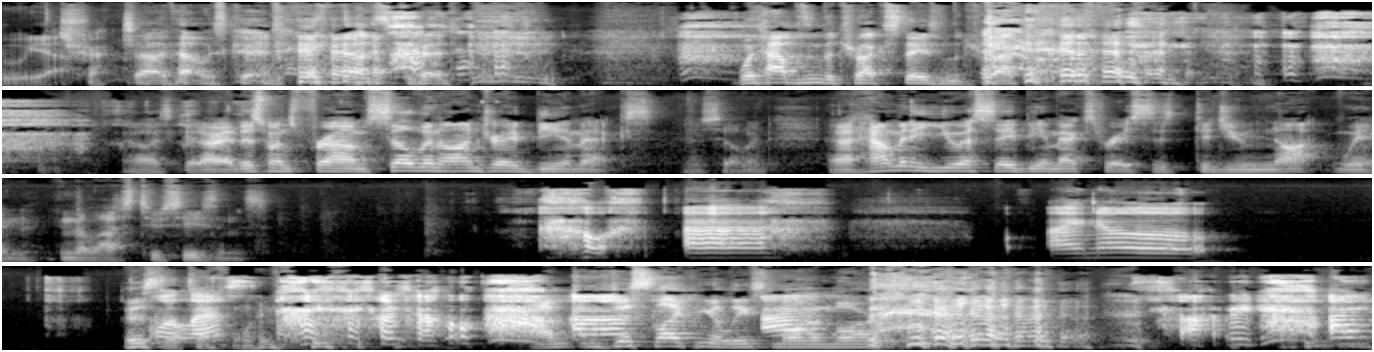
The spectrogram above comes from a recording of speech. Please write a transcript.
Ooh, yeah. Truck That, that was good. that was good. What happens in the truck stays in the truck. Oh, that's good. All right. This one's from Sylvan Andre BMX. No, Sylvan. Uh, how many USA BMX races did you not win in the last two seasons? Oh, uh, I know This is well, a tough last one. I don't know. I'm, I'm disliking Alise more and more. Sorry, I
